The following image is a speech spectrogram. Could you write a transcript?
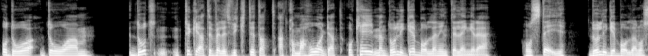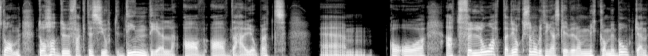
Och då, då, mm, då tycker jag att det är väldigt viktigt att, att komma ihåg att okej, okay, men då ligger bollen inte längre hos dig. Då ligger bollen hos dem. Då har du faktiskt gjort din del av, av det här jobbet. Um, och, och, Att förlåta, det är också någonting jag skriver om mycket om i boken.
